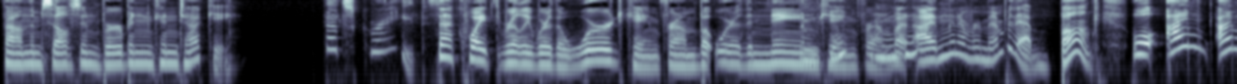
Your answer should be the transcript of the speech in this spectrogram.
found themselves in Bourbon, Kentucky. That's great. It's not quite really where the word came from, but where the name Mhm, came from. But I'm going to remember that bunk. Well, I'm I'm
